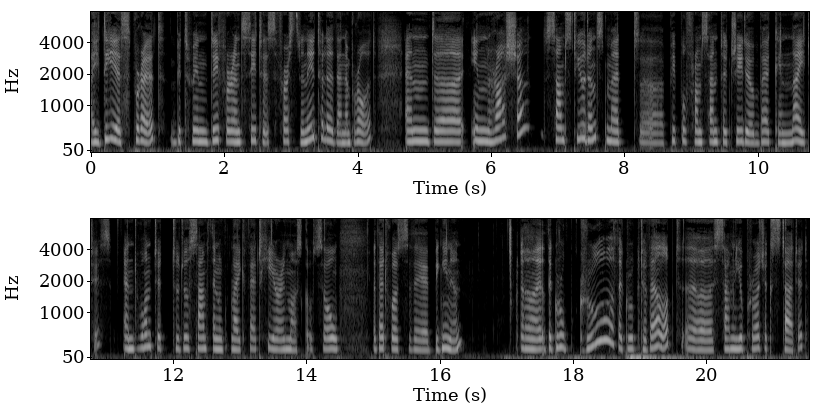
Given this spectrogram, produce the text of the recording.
idea spread between different cities, first in Italy, then abroad. And uh, in Russia, some students met uh, people from Sant'Egidio back in 90s and wanted to do something like that here in Moscow. So that was the beginning. Uh, the group grew, the group developed, uh, some new projects started,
